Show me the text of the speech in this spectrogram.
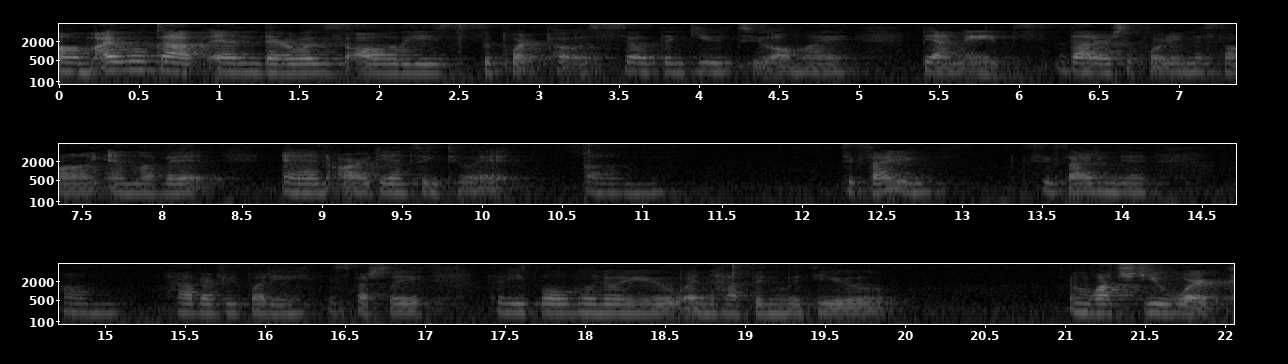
um, I woke up and there was all these support posts. So thank you to all my bandmates that are supporting the song and love it and are dancing to it. Um, it's exciting. It's exciting to um, have everybody, especially the people who know you and have been with you and watched you work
